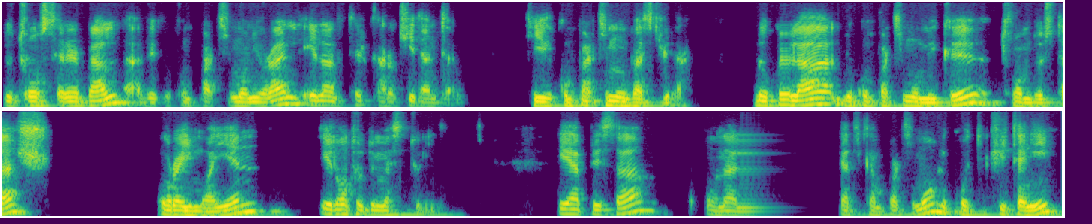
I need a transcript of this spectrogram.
le tronc cérébral avec le compartiment neural et l'artère carotide interne, qui est le compartiment vasculaire. Donc là, le compartiment muqueux, trompe de Stache, oreille moyenne et l'entre de mastoïde. Et après ça, on a le quatrième compartiment, le cutané,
